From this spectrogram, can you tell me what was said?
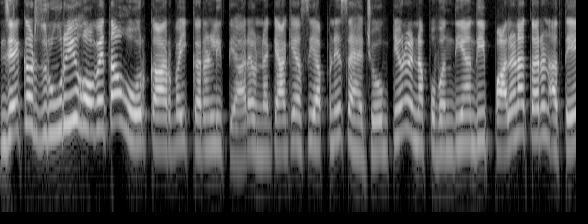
ਜੇਕਰ ਜ਼ਰੂਰੀ ਹੋਵੇ ਤਾਂ ਹੋਰ ਕਾਰਵਾਈ ਕਰਨ ਲਈ ਤਿਆਰ ਹੈ। ਉਹਨਾਂ ਕਿਹਾ ਕਿ ਅਸੀਂ ਆਪਣੇ ਸਹਿਯੋਗੀਆਂ ਨੂੰ ਇਹਨਾਂ ਪਾਬੰਦੀਆਂ ਦੀ ਪਾਲਣਾ ਕਰਨ ਅਤੇ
